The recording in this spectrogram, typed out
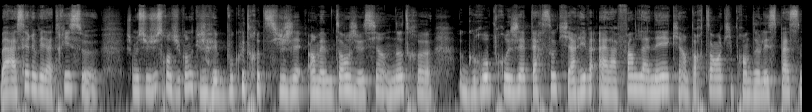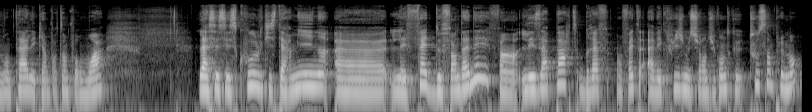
bah, assez révélatrice, euh, je me suis juste rendu compte que j'avais beaucoup trop de sujets en même temps. J'ai aussi un autre gros projet perso qui arrive à la fin de l'année, qui est important, qui prend de l'espace mental et qui est important pour moi la CC School qui se termine, euh, les fêtes de fin d'année, enfin les appartes, bref, en fait avec lui je me suis rendu compte que tout simplement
